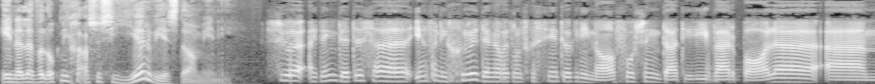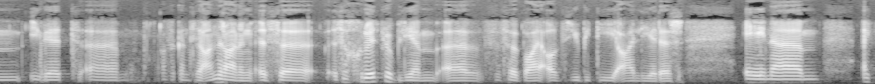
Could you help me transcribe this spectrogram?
en hulle wil ook nie geassosieer wees daarmee nie. So, ek dink dit is 'n uh, een van die groot dinge wat ons gesien het ook in die navorsing dat hierdie verbale ehm um, jy weet ehm um, as ek kan sê aanraking is 'n uh, is 'n groot probleem uh, vir, vir baie LGBTI leerders. En ehm um, ek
